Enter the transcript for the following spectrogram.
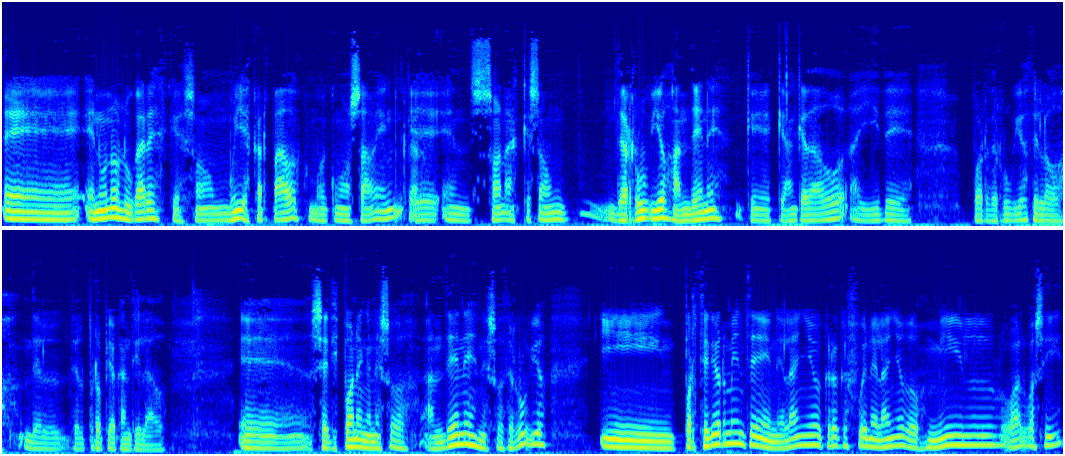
eh, en unos lugares que son muy escarpados, como, como saben, eh, en zonas que son de rubios, andenes, que, han quedado ahí de, por derrubios de los, del, propio acantilado. Eh, se disponen en esos andenes, en esos derrubios, y posteriormente, en el año, creo que fue en el año 2000 o algo así,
